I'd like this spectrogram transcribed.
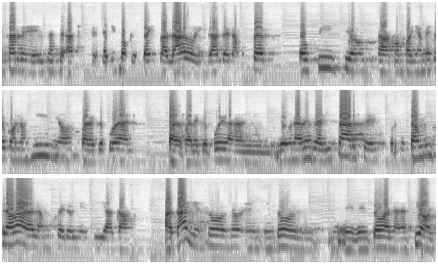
dejar de ese asistencialismo que está instalado y darle a la mujer oficios, acompañamiento con los niños para que puedan para, para que puedan de una vez realizarse, porque está muy trabada la mujer hoy en día acá, acá y en todo, ¿no? en, en todo en, en toda la nación,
